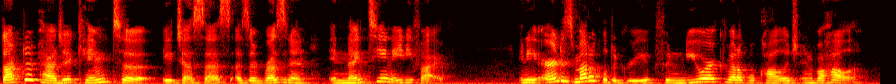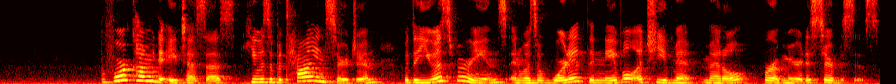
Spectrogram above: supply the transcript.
Dr. Padgett came to HSS as a resident in 1985, and he earned his medical degree from New York Medical College in Valhalla. Before coming to HSS, he was a battalion surgeon with the U.S. Marines and was awarded the Naval Achievement Medal for Emeritus Services.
